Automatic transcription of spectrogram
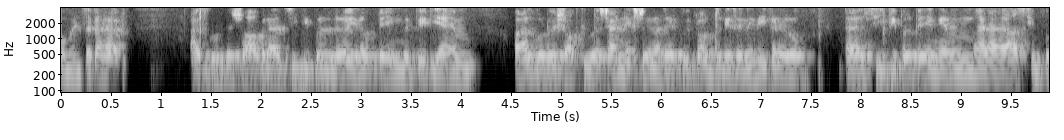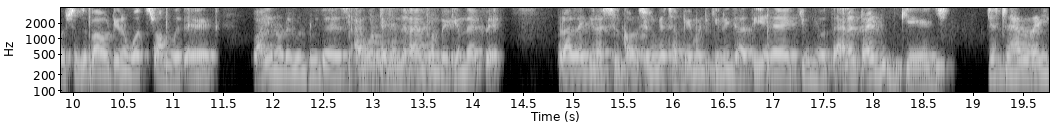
moments that I have. I'll go to the shop and I'll see people, uh, you know, paying with Paytm. Or I'll go to a shopkeeper, stand next to him, and I say, "Koi problem nahi nahi khade ro." And I'll see people paying him, and I'll ask him questions about, you know, what's wrong with it, why you're not able to do this. I won't tell him that I'm from Paytm that way, but I'll like, you know, still constantly, "Acha payment kyun nahi jati hai, kyun nahi hota?" And I'll try to gauge, just to have a very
